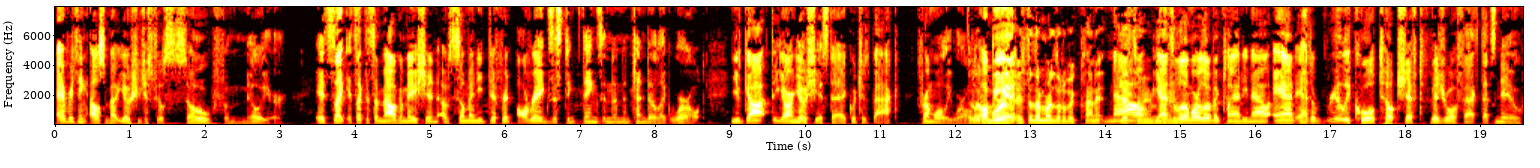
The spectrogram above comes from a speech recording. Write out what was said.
everything else about Yoshi just feels so familiar. It's like it's like this amalgamation of so many different already existing things in the Nintendo like world. You've got the Yarn Yoshi aesthetic, which is back from Woolly World, It's a little more. albeit It's a little more Little Big Planet now, time. yeah, it's a little more Little Big Planety now, and it has a really cool tilt shift visual effect that's new,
